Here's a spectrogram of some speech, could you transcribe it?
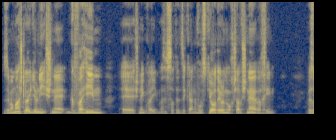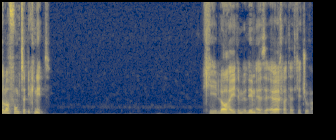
זה ממש לא הגיוני, שני גבהים, אה, שני גבהים, אז נעשות את זה כאן. עבור סטיות היו לנו עכשיו שני ערכים. וזו לא פונקציה תקנית. כי לא הייתם יודעים איזה ערך לתת כתשובה.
